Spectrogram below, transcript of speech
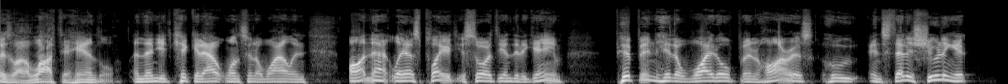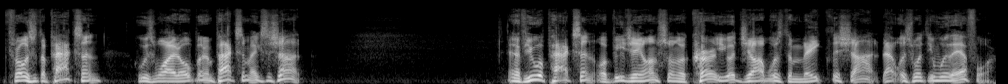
was a lot to handle. And then you'd kick it out once in a while. And on that last play that you saw at the end of the game, Pippen hit a wide open Horace, who instead of shooting it, throws it to Paxson, who's wide open, and Paxson makes the shot. And if you were Paxson or B.J. Armstrong or Kerr, your job was to make the shot. That was what you were there for.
